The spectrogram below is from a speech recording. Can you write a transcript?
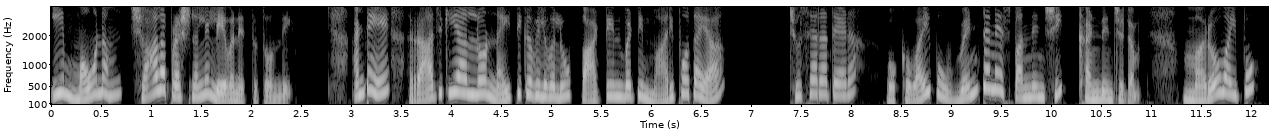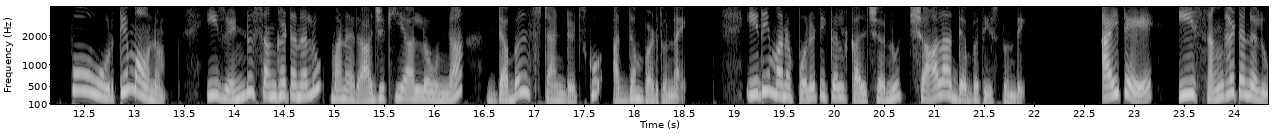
ఈ మౌనం చాలా ప్రశ్నల్ని లేవనెత్తుతోంది. అంటే రాజకీయాల్లో నైతిక విలువలు పార్టీని బట్టి మారిపోతాయా? చూశారా తేడా? ఒకవైపు వెంటనే స్పందించి ఖండించటం మరోవైపు పూర్తి మౌనం. ఈ రెండు సంఘటనలు మన రాజకీయాల్లో ఉన్న డబుల్ స్టాండర్డ్స్కు అద్దం పడుతున్నాయి. ఇది మన పొలిటికల్ కల్చర్ను చాలా దెబ్బతీస్తుంది. అయితే ఈ సంఘటనలు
